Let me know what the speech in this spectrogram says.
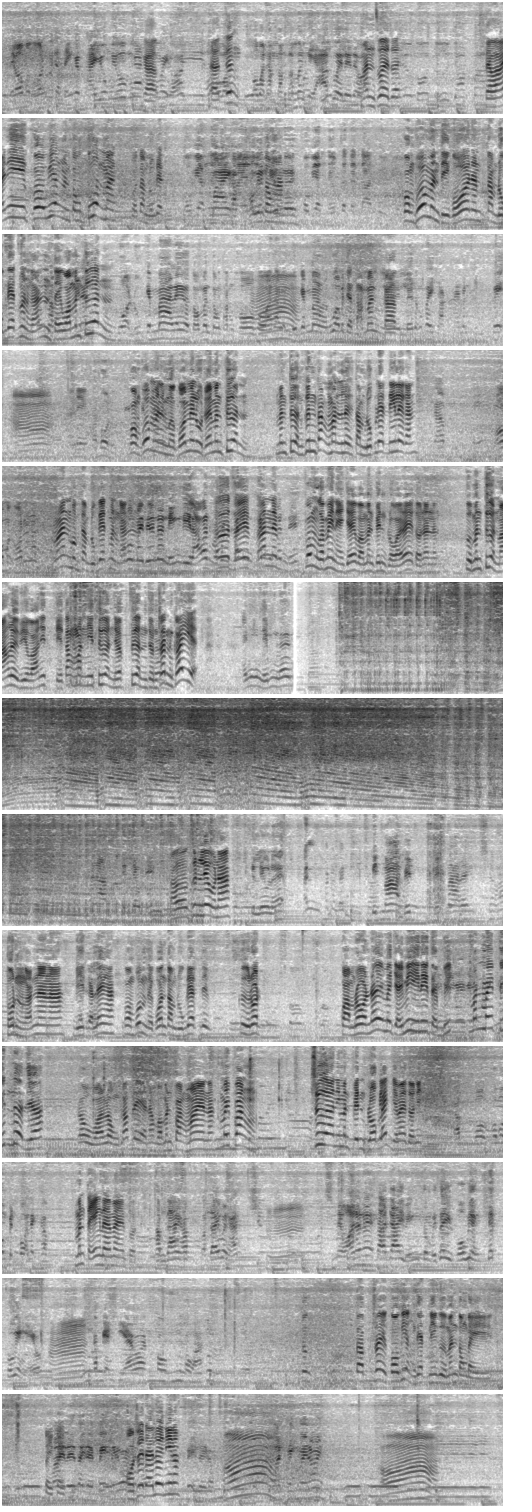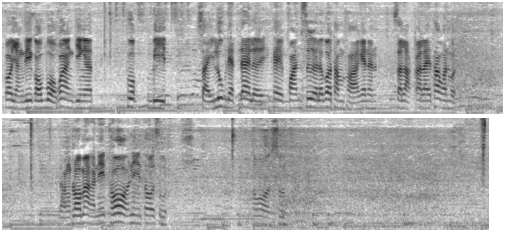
เดี๋ยวมาก่อนก็จะแต่งกับไทยยงยงนะครับสมัยก่อนเอ่อซึ่งพอมาทำตำตำมันเขียช่วยเลยเดี๋ยวมันช่วยช่วย แต่ว่าไอ้นี่โกเวียงมันตรงต้วงมาตัวต่ำลูกเด็ด เขาเวียนไม่ครับเขาเรียกต้องนะ เลยเขาเวียนเดิมสแตนดาร์ดเลยของเพิ่มมันตีโกนั่นต่ำลูกเด็ดเหมือนกัน แต่ว่ามันเตือนพวกลูกเกมมาเลยต่อมันต้องทำโคเพราะว่าอ่าถ้ามันลูกเกมมาหัวมันจะต่ำมันครับ เลยเลยต้องใส่ชักให้มันกินเป๊ะอ๋ออันนี้คาร์บอนของเพิ่มมันเหมือนก้นไม่รู้เลยมันเตือน มันเตือนขึ้นตั้งมันเลยต่ำลูกเด็ดนี้เลยกัน ครับอ๋อมาก่อนนะนะมันผมต่ำลูกเด็ดเหมือนกันไม่เตือนนั่นหนิงดีแล้วอันเออใส่อันเนี่ยผมก็ไม่แน่ใจว่ามันเป็นปล่อยอะไรตอนนั้นนะ คือมันเตือนมากเลยพี่ว่านี่ตีตั้งมันนี่เตือนแบบเตือนจนสั้นใกล้อะไอ้นี่หนิมเลยเป็นเร็วจริงเออขึ้นเร็วนะ ขึ้นเร็วเลยมันมันมันบิดมาบิดบิดมาเลยต้นกันนะนะบีดกันเลยนะของผมแต่คนต่ำลูกเด็ดนี่คือรถ ความร้อนได้ไม่ใจมีนี่แต่บิดมันไม่ติดเลือดเสียเราว่าลองกลับเลยนะว่ามันปังไหมนะไม่ปังเสื้อนี่มันเป็นบล็อกเล็กใช่ไหมตัวนี้ ครับเพราะเพราะมันเป็นเบาะเล็กครับ มันแต่งได้ไหมตัวทำได้ครับทำได้เหมือนกันอืมแต่ว่านั่นนะถ้าใจเหม่งต้องไปใส่โคเวียงเด็ดโคเวียงเหวอืมก็เปลี่ยนเกียร์ว่าเขาเขาว่าซึ่งถ้าใส่โกเวียงเด็ดนี่คือมันต้องไป ไปไปไปเลยใส่ได้เป๊ะเลยว่าโอ้ใส่ได้เลยนี่นะเป๊ะเลยครับอ๋อมันเพ่งไปหน่อยอ๋อก็อย่างที่เขาบอกว่าจริงๆอะพวกบีดใส่ลูกเด็ดได้เลยแค่ควานเสื้อแล้วก็ทำฝาแค่นั้น สลักอะไรเท่ากันหมด ดังเพราะมากอันนี้ท่อนี่ท่อสุดท่อสุด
